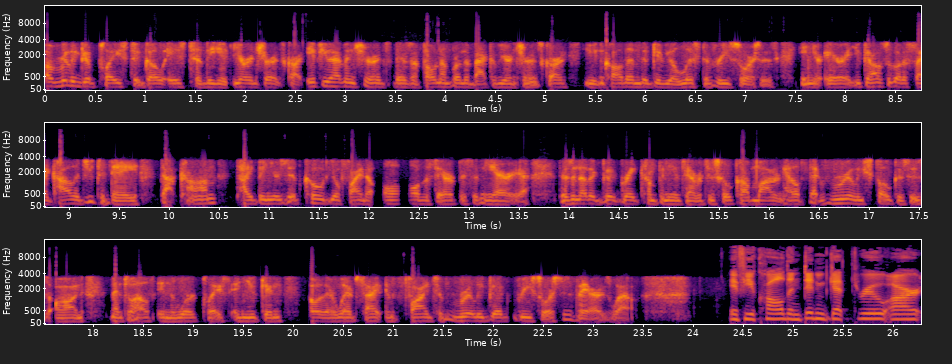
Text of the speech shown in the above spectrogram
a really good place to go is to the your insurance card. If you have insurance, there's a phone number on the back of your insurance card. You can call them. They'll give you a list of resources in your area. You can also go to psychologytoday.com, type in your zip code. You'll find all, all the therapists in the area. There's another good, great company in San Francisco called Modern Health that really focuses on mental health in the workplace, and you can go to their website and find some really good resources there as well. If you called and didn't get through our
